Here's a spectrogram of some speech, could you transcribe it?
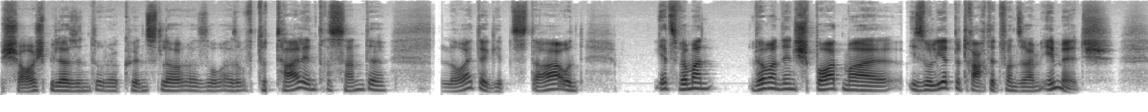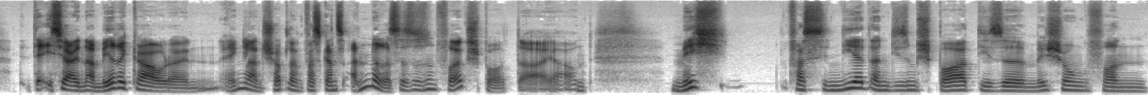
Schauspieler sind oder Künstler oder so. Also total interessante Leute gibt es da. Und jetzt, wenn man, wenn man den Sport mal isoliert betrachtet von seinem Image, der ist ja in Amerika oder in England, Schottland was ganz anderes. Das ist ein Volkssport da, ja. Und mich fasziniert an diesem Sport diese Mischung von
